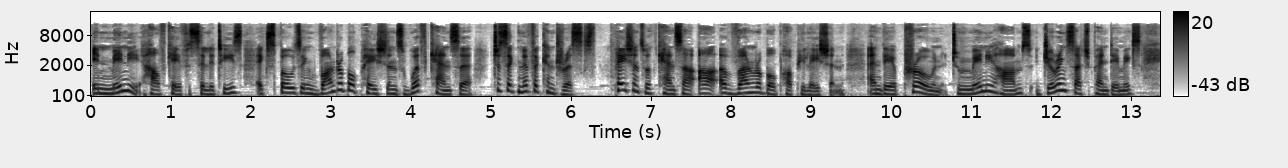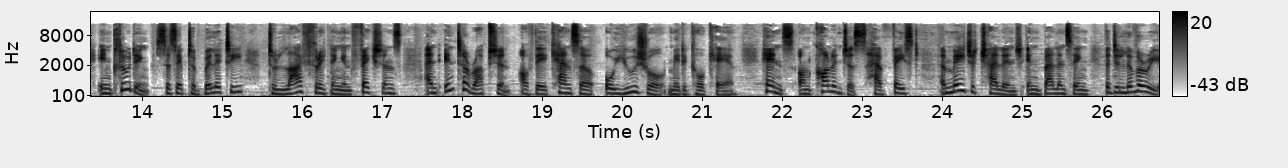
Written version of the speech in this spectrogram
in many healthcare facilities, exposing vulnerable patients with cancer to significant risks Patients with cancer are a vulnerable population and they are prone to many harms during such pandemics, including susceptibility to life threatening infections and interruption of their cancer or usual medical care. Hence, oncologists have faced a major challenge in balancing the delivery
